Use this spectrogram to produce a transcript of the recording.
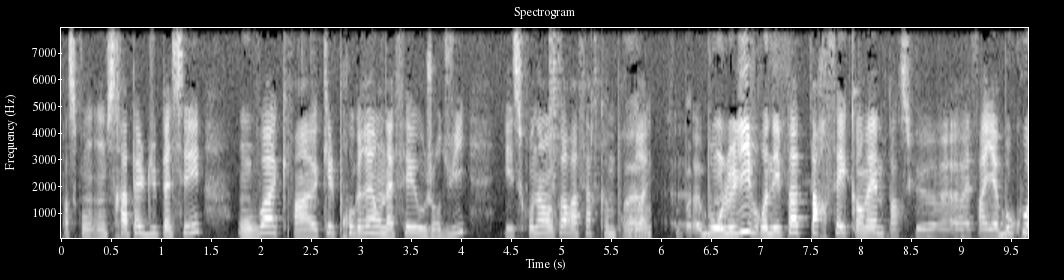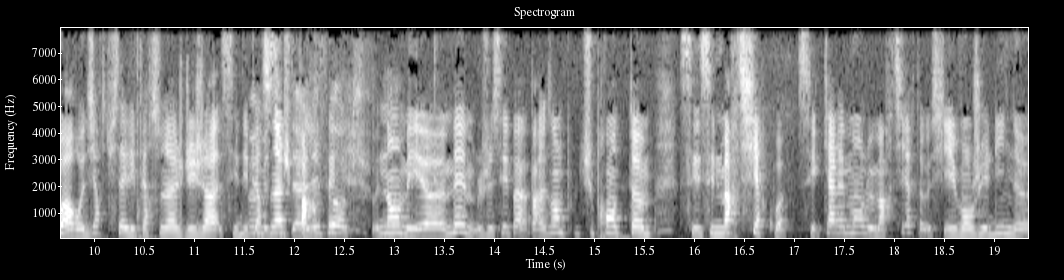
parce qu'on on se rappelle du passé, on voit que- quel progrès on a fait aujourd'hui et ce qu'on a encore à faire comme progrès. Ouais, pas- Euh, bon, le livre n'est pas parfait quand même parce que, euh, enfin, il y a beaucoup à redire. Tu sais, les personnages déjà, c'est des Ouais, personnages parfaits. Non, mais euh, même, je sais pas, par exemple, tu prends Tom, c'est c'est le martyr, quoi. C'est carrément le martyr. T'as aussi Évangéline, euh,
